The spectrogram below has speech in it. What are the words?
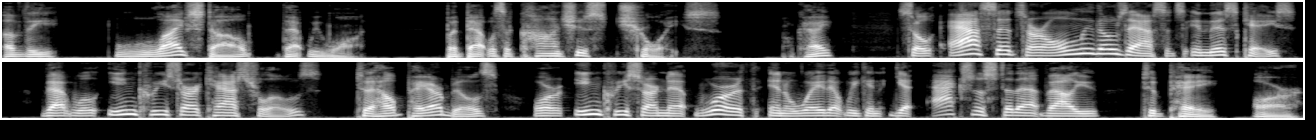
of the lifestyle that we want but that was a conscious choice. Okay? So assets are only those assets, in this case, that will increase our cash flows to help pay our bills or increase our net worth in a way that we can get access to that value to pay our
